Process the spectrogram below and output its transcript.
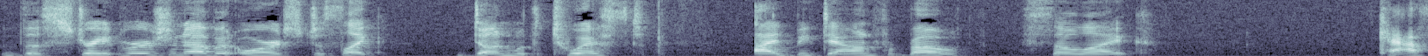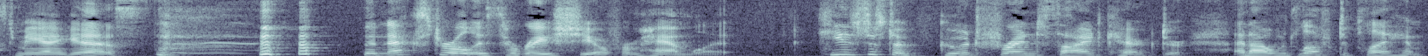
the straight version of it or it's just, like, done with a twist, I'd be down for both. So, like, cast me, I guess. the next role is Horatio from Hamlet. He is just a good friend side character, and I would love to play him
